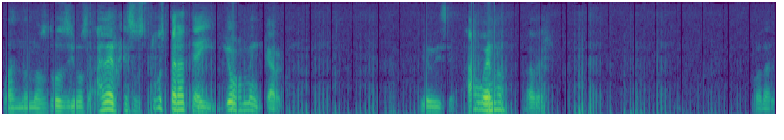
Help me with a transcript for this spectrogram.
Cuando nosotros decimos, a ver Jesús, tú espérate ahí, yo me encargo. Y dice, ah bueno, a ver. Órale.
